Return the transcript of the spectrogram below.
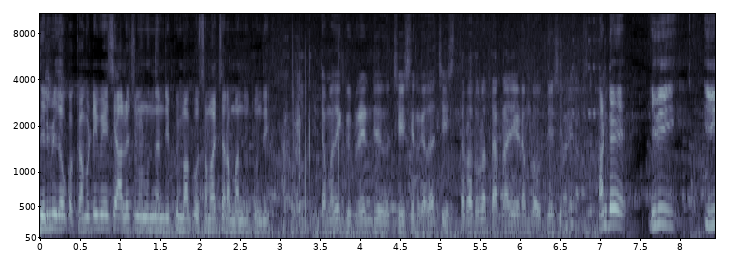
దీని మీద ఒక కమిటీ వేసే ఆలోచన ఉందని చెప్పి మాకు సమాచారం అందుతుంది. ఇంతమందికి రిప్రజెంట్ చేశారు కదా చేసిన తర్వాత కూడా ధర్నా చేయడంలో ఉద్దేశం అంటే ఇది ఈ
